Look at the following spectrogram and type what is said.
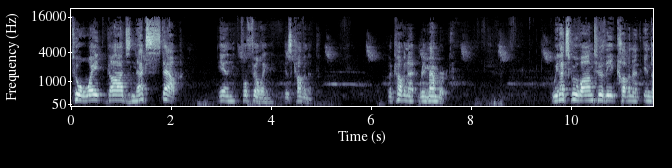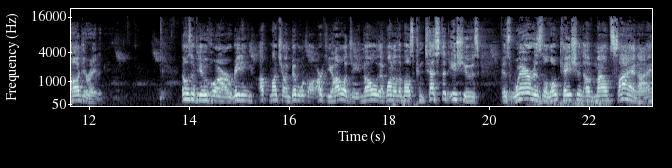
to await God's next step in fulfilling his covenant. The covenant remembered. We next move on to the covenant inaugurated. Those of you who are reading up much on biblical archaeology know that one of the most contested issues is where is the location of Mount Sinai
